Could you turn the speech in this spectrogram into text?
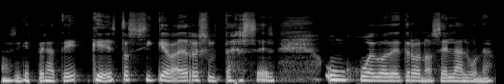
Así que espérate, que esto sí que va a resultar ser un juego de tronos en la luna.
